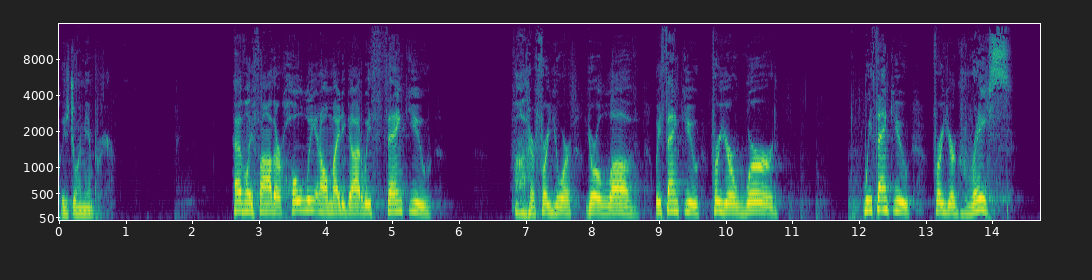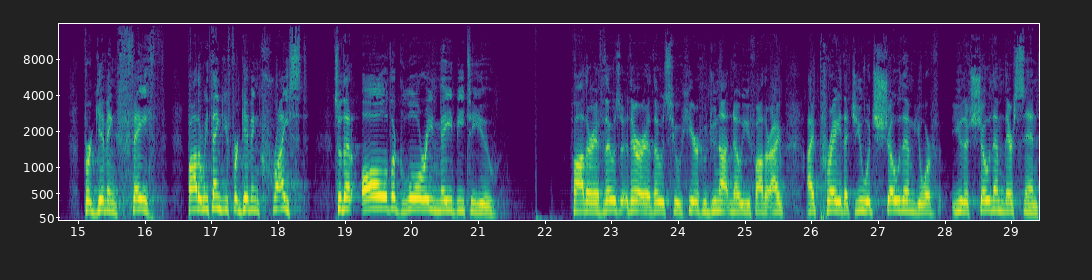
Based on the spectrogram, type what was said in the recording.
Please join me in prayer. Heavenly Father, holy and almighty God, we thank you, Father, for your, your love. We thank you for your word. We thank you for your grace for giving faith. Father, we thank you for giving Christ so that all the glory may be to you. Father, if those, there are those who here who do not know you, Father, I, I pray that you would show them your, you that show them their sin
